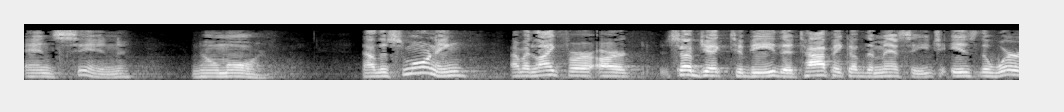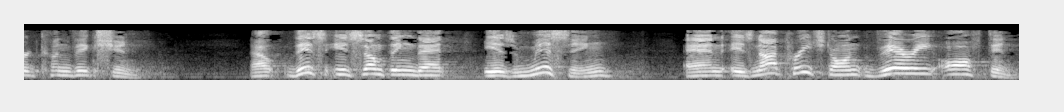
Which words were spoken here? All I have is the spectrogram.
and sin no more. Now, this morning, I would like for our subject to be the topic of the message is the word conviction. Now, this is something that is missing and is not preached on very often.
